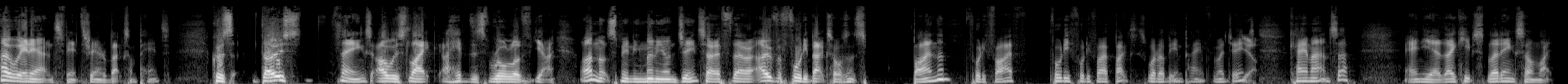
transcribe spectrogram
I went out and spent three hundred bucks on pants because those things I was like, I had this rule of, yeah, I'm not spending money on jeans, so if they were over forty bucks, I wasn't buying them. 45, 40, 45 bucks is what I've been paying for my jeans, Yeah. Kmart and stuff. And yeah, they keep splitting, so I'm like,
